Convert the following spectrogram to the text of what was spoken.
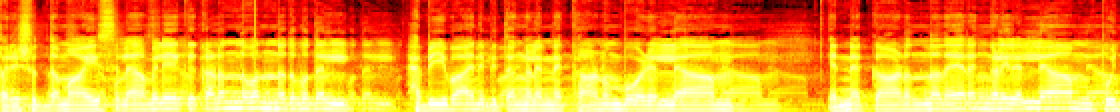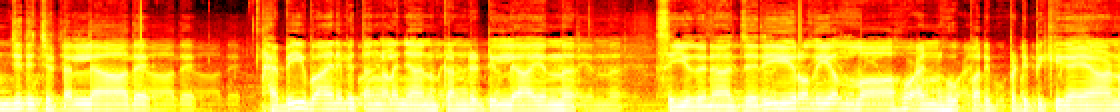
പരിശുദ്ധമായ ഇസ്ലാമിലേക്ക് കടന്നു വന്നത് മുതൽ ഹബീബ നബി തങ്ങൾ എന്നെ കാണുമ്പോഴെല്ലാം എന്നെ കാണുന്ന നേരങ്ങളിലെല്ലാം പുഞ്ചിരിച്ചിട്ടല്ലാതെ ഹബീബ നബി തങ്ങളെ ഞാൻ കണ്ടിട്ടില്ല എന്ന് സയ്യിദുന ജരീർ റളിയല്ലാഹു അൻഹു പഠിപ്പിക്കുകയാണ്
